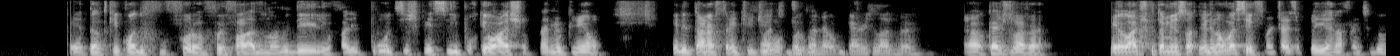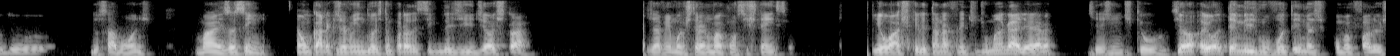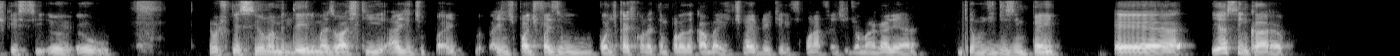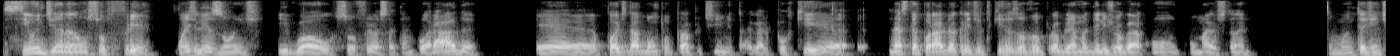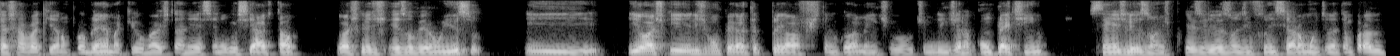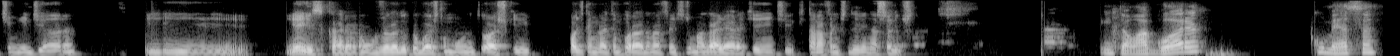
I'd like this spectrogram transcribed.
É, tanto que quando foram, foi falado o nome dele, eu falei, putz, esqueci, porque eu acho, na minha opinião, ele tá na frente de um. De um... Né, o Caris Laver. É, o Caris Laver. Eu acho que também só, ele não vai ser franchise player na frente do, do, do Sabonis, mas assim, é um cara que já vem duas temporadas seguidas de, de All-Star. Já vem mostrando uma consistência. E eu acho que ele tá na frente de uma galera que a gente, que eu, que eu, eu até mesmo votei, mas como eu falo, eu esqueci, eu, eu eu esqueci o nome dele, mas eu acho que a gente, a gente pode fazer um podcast quando a temporada acabar. A gente vai ver que ele ficou na frente de uma galera em termos de desempenho. É, e assim, cara, se o Indiana não sofrer com as lesões igual sofreu essa temporada, é, pode dar bom para o próprio time, tá ligado? Porque nessa temporada eu acredito que resolveu o problema dele jogar com, com o Miles Turner. Muita gente achava que era um problema, que o Miles Turner ia ser negociado e tal. Eu acho que eles resolveram isso e, e eu acho que eles vão pegar playoffs tranquilamente. O time do Indiana completinho, sem as lesões, porque as lesões influenciaram muito na temporada do time do Indiana. E, e é isso, cara. É um jogador que eu gosto muito. Eu acho que pode terminar a temporada na frente de uma galera que a gente que tá na frente dele nessa lista. Então, agora começa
